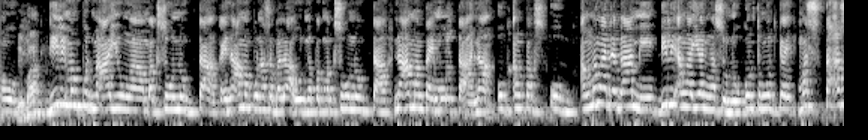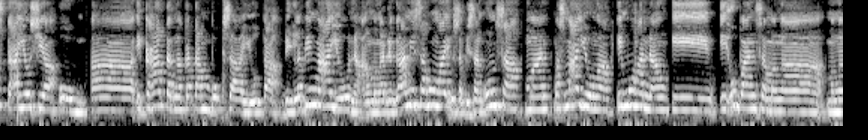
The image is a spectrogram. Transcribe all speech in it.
Oh, Di ba? Dili man pud maayo nga magsunog ta kay naaman po na sa balaod nga pag magsunog ta naaman tay multa ana. Ug ang pag ug ang mga dagami dili angayan nga sunugon tungod kay mas taas kaayo siya og ah, ikahatag nga katambok sa yuta. Di labing maayo na ang mga dagami sa humay o sa bisan bisan unsa man mas maayo nga imuha nang i, iuban sa mga mga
